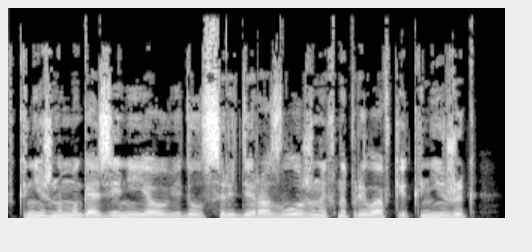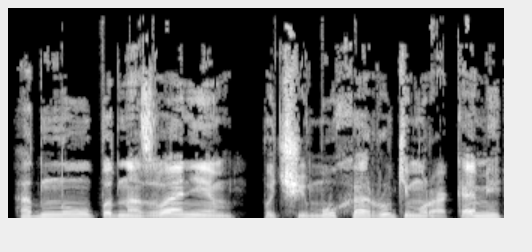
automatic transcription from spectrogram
в книжном магазине я увидел среди разложенных на прилавке книжек одну под названием «Почему Харуки Мураками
